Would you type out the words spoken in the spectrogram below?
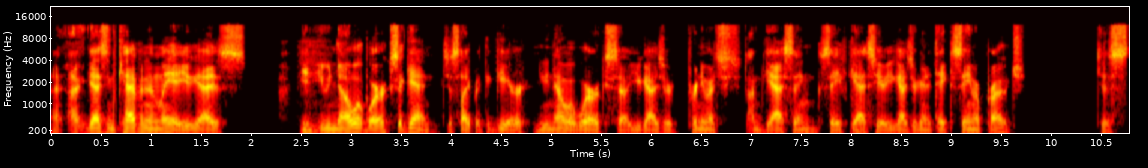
I, I'm guessing Kevin and Leah, you guys, you, hmm. you know what works. Again, just like with the gear, you know what works. So you guys are pretty much, I'm guessing, safe hmm. guess here. You guys are going to take the same approach. Just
